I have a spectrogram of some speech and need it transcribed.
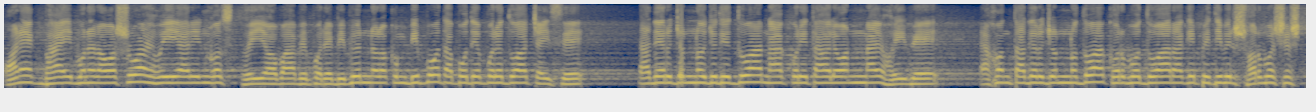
অনেক ভাই বোনেরা অসহায় হইয়া ঋণগ্রস্ত হইয়া অভাবে পড়ে বিভিন্ন রকম বিপদ আপদে পড়ে দোয়া চাইছে তাদের জন্য যদি দোয়া না করি তাহলে অন্যায় হইবে এখন তাদের জন্য দোয়া করব দোয়ার আগে পৃথিবীর সর্বশ্রেষ্ঠ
